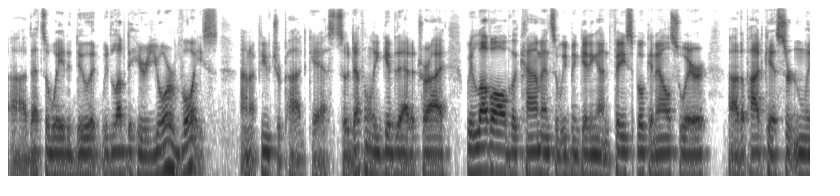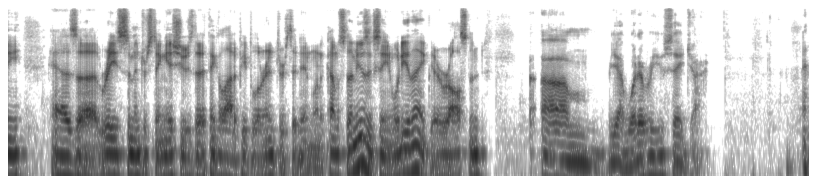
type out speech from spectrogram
Uh, that's a way to do it. We'd love to hear your voice on a future podcast. So definitely give that a try. We love all the comments that we've been getting on Facebook and elsewhere. Uh, the podcast certainly has uh, raised some interesting issues that I think a lot of people are interested in when it comes to the music scene. What do you think, there, Ralston? Um, yeah, whatever you say, John.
